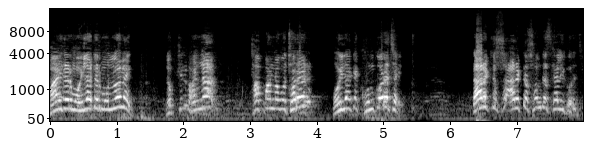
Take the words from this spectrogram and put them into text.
মায়েদের মহিলাদের মূল্য নেই। লক্ষ্মীর ভান্ডার ছাপ্পান্ন বছরের মহিলাকে খুন করেছে। তার একটা আরেকটা সন্দেশ খালি করেছে।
